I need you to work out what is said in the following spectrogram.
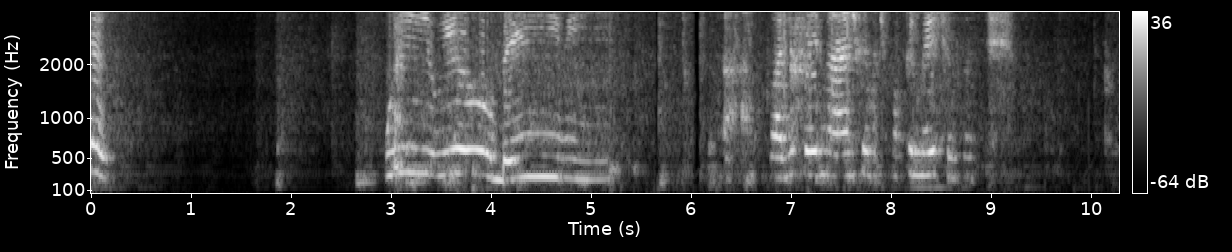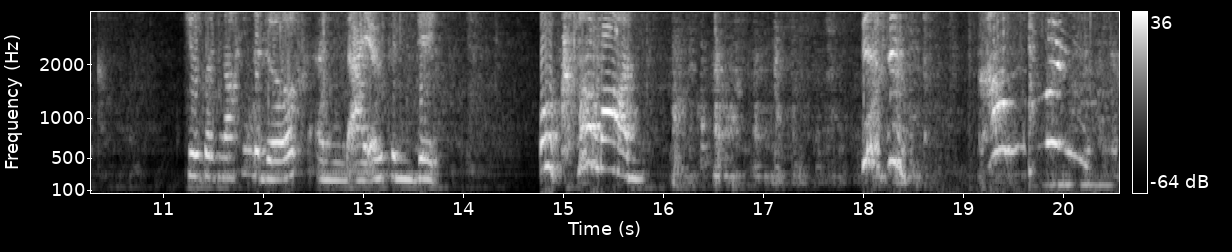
We will baby. Uh, I just made my ice cream which pumpkin made. She was like, he was like knocking the door, and I opened it. Oh come on! This is come on!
